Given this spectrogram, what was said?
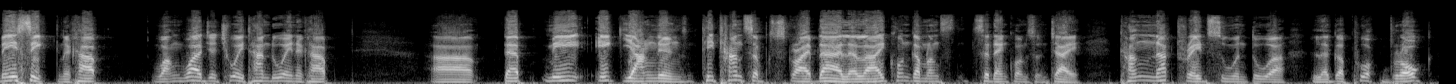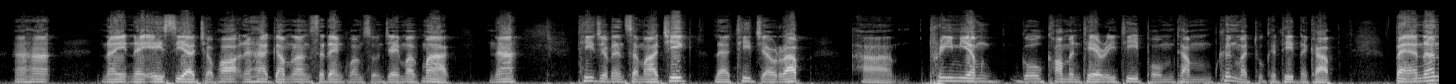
เบสิกนะครับ หวังว่าจะช่วยท่านด้วยนะครับ แต่มีอีกอย่างหนึ่งที่ท่าน subscribe ได้และหลายคนกำลังแสดงความสนใจ ทั้งนักเทรดส่วนตัว แล้วก็พวกบรกนะฮะในในเอเชียเฉพาะนะฮะกำลังแสดงความสนใจมากๆนะที่จะเป็นสมาชิกและที่จะรับพรีเมียม Gold Commentary ที่ผมทำขึ้นมาทุกอาทิตย์นะครับ แต่อันนั้น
